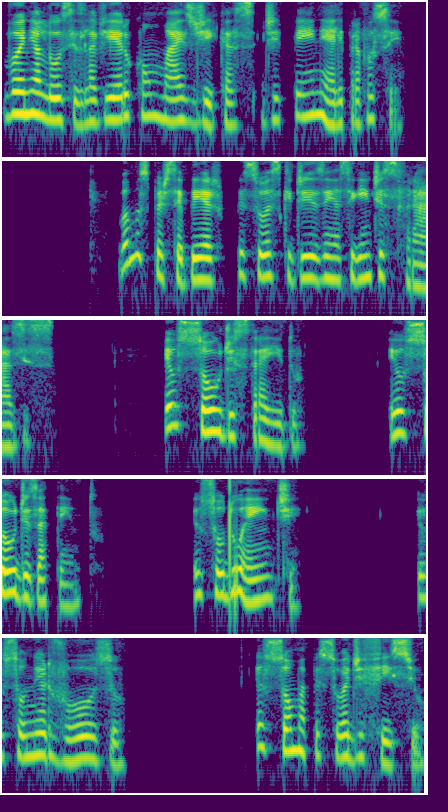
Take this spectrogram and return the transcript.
Vânia Lúcia Laviero com mais dicas de PNL para você. Vamos perceber pessoas que dizem as seguintes frases: Eu sou distraído. Eu sou desatento. Eu sou doente. Eu sou nervoso. Eu sou uma pessoa difícil.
